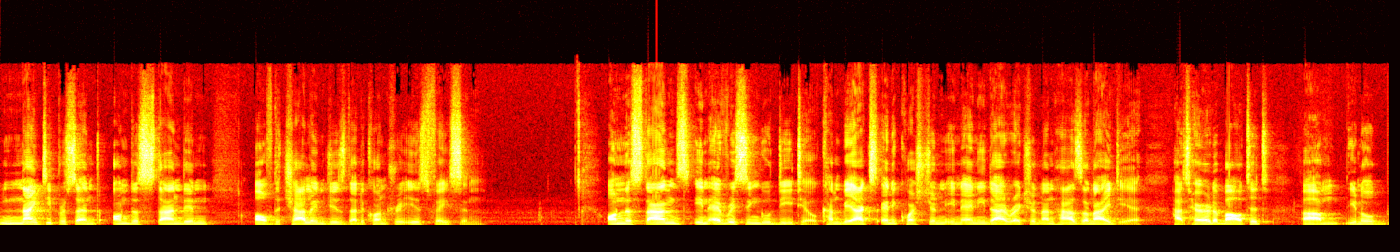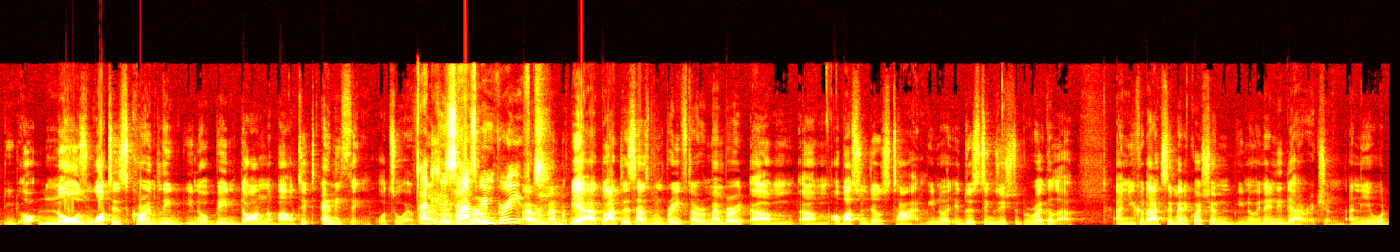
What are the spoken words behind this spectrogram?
90% understanding of the challenges that the country is facing. Understands in every single detail, can be asked any question in any direction and has an idea, has heard about it, um, you know, knows what is currently, you know, being done about it, anything whatsoever. At I least remember, has been briefed. I remember, yeah, at least has been briefed. I remember um, um, Obasanjo's time. You know, it, these things used to be regular and you could ask him any question, you know, in any direction, and he would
